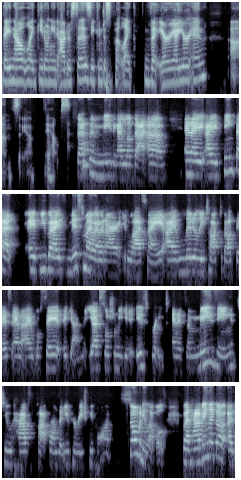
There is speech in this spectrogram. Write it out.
they now like you don't need addresses you can just put like the area you're in um so yeah it helps that's amazing i love that um and i i think that if you guys missed my webinar last night, I literally talked about this and I will say it again. Yes, social media is great and it's amazing to have platforms that you can reach people on so many levels. But having like a, an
